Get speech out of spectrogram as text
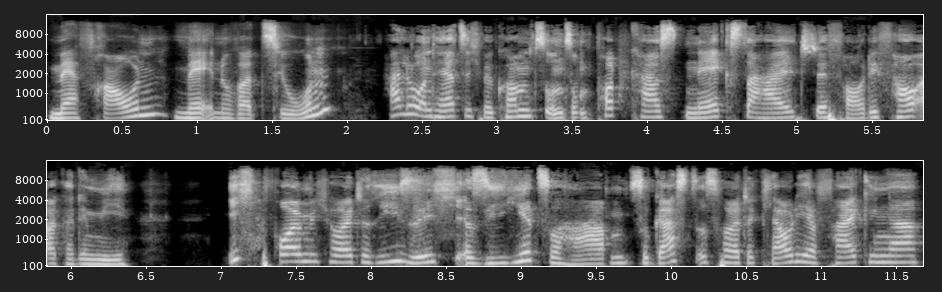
Mehr Frauen, mehr Innovation. Hallo und herzlich willkommen zu unserem Podcast Nächster Halt der VDV Akademie. Ich freue mich heute riesig, Sie hier zu haben. Zu Gast ist heute Claudia Falkinger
